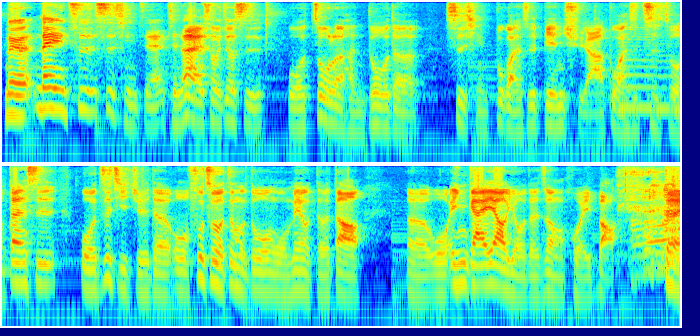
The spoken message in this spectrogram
那个那一次事情简简单来说，就是我做了很多的事情，不管是编曲啊，不管是制作，但是我自己觉得我付出了这么多，我没有得到呃我应该要有的这种回报。对，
